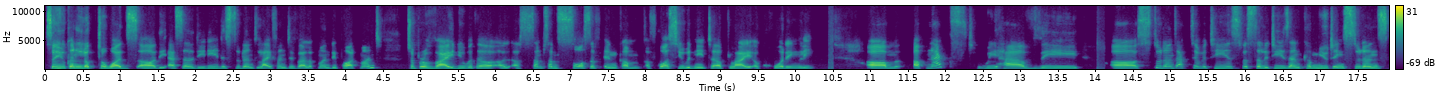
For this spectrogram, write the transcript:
So you can look towards uh, the SLDD, the Student Life and Development Department, to provide you with a, a, a, some, some source of income. Of course, you would need to apply accordingly. Um, up next, we have the uh, student activities, facilities, and commuting students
